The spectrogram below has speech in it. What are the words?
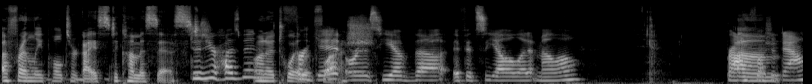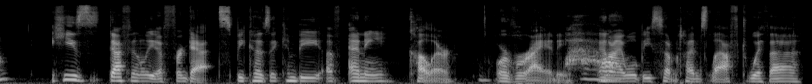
a friendly poltergeist to come assist. Does your husband On a toilet forget, flush. or is he of the if it's yellow, let it mellow? Brown, flush Um, it down. he's definitely a forgets because it can be of any color or variety. And I will be sometimes left with a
